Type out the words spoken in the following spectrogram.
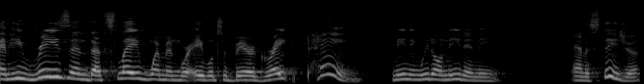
And he reasoned that slave women were able to bear great pain meaning we don't need any anesthesia,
